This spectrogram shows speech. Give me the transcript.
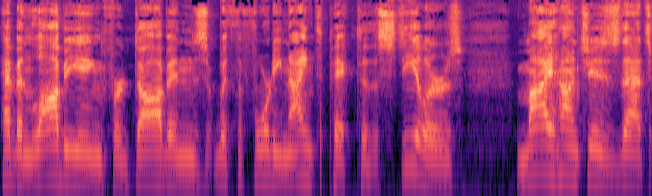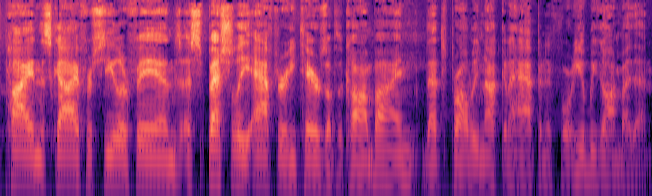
have been lobbying for Dobbins with the 49th pick to the Steelers. My hunch is that's pie in the sky for Steeler fans, especially after he tears up the combine. That's probably not going to happen. For he'll be gone by then.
